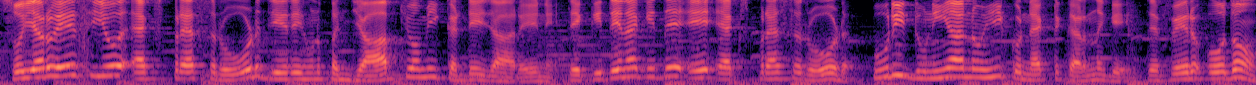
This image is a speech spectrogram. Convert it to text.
ਸੋ ਯਾਰੋ, ਇਹ ਸੀ ਉਹ ਐਕਸਪ੍ਰੈਸ ਰੋਡ ਜਿਹੜੇ ਹੁਣ ਪੰਜਾਬ ਚੋਂ ਵੀ ਕੱਢੇ ਜਾ ਰਹੇ ਨੇ। ਤੇ ਕਿਤੇ ਨਾ ਕਿਤੇ ਇਹ ਐਕਸਪ੍ਰੈਸ ਰੋਡ ਪੂਰੀ ਦੁਨੀਆ ਨੂੰ ਹੀ ਕਨੈਕਟ ਕਰਨਗੇ ਤੇ ਫਿਰ ਉਦੋਂ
